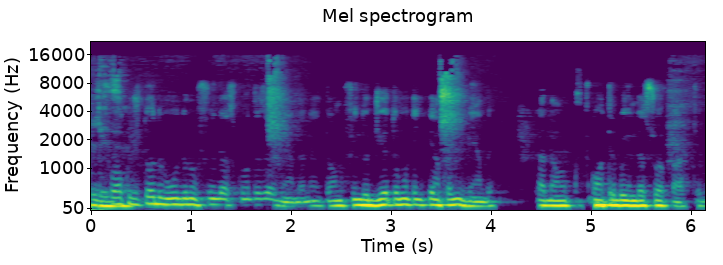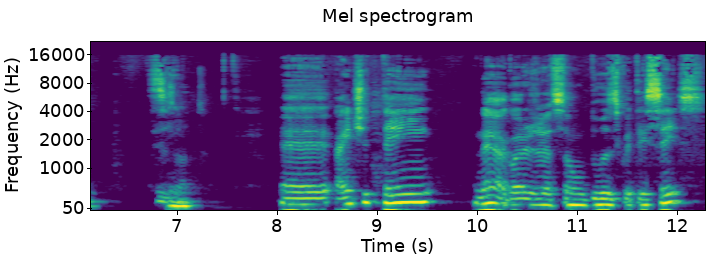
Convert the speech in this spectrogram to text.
O foco de todo mundo, no fim das contas, é venda. Né? Então, no fim do dia, todo mundo tem que pensar em venda. Cada um contribuindo da sua parte. Né? Exato. É, a gente tem, né, agora já são 2h56.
